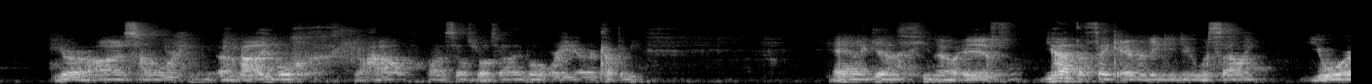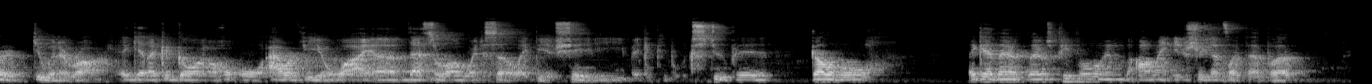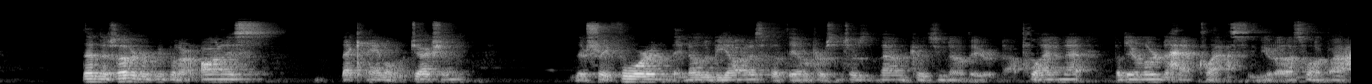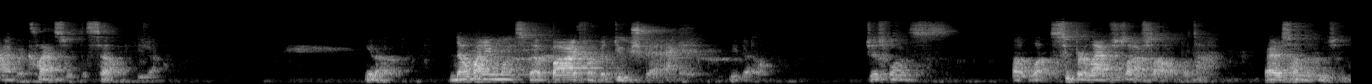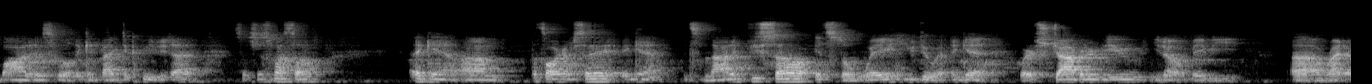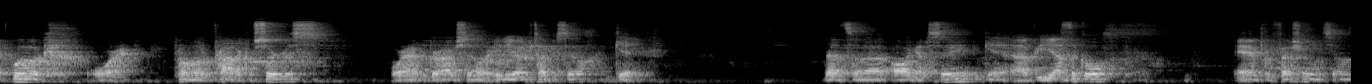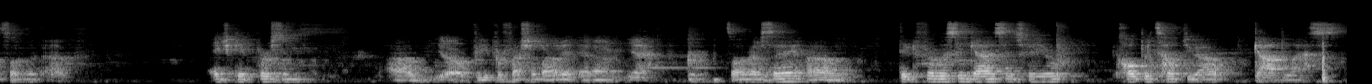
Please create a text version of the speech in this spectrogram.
you're honest hardworking uh, valuable you know how uh, sales pro is valuable or any other company and again you know if you have to fake everything you do with selling, you're doing it wrong. Again, I could go on a whole hour video why uh, that's the wrong way to sell, like being shady, making people look stupid, gullible. Again, there, there's people in the online industry that's like that, but then there's other group of people that are honest, that can handle rejection. They're straightforward. They know to be honest, but the other person turns them down because you know they're not polite in that but they learn to have class. And, you know, that's what i about having class with the selling, you know. You know, nobody wants to buy from a douchebag, you know. Just wants a super lavish lifestyle all the time. As someone who's modest, will to get back to community diet, such as myself. Again, um, that's all I gotta say. Again, it's not if you sell, it's the way you do it. Again, where it's job interview, you know, maybe uh, write a book or promote a product or service or have a garage sale or any other type of sale, again, that's uh, all I got to say. Again, uh, be ethical and professional in selling something. Uh, educate person, um, you know, be professional about it. And um, yeah, that's all I got to say. Um, thank you for listening, guys, to this video. Hope it's helped you out. God bless.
